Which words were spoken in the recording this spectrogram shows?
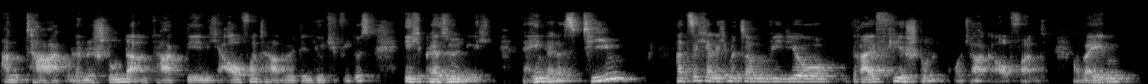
am Tag oder eine Stunde am Tag, den ich Aufwand habe mit den YouTube-Videos. Ich persönlich. Dahinter das Team hat sicherlich mit so einem Video drei, vier Stunden pro Tag Aufwand. Aber eben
